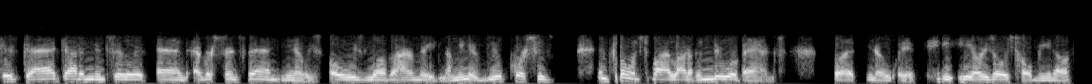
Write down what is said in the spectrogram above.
His dad got him into it, and ever since then, you know, he's always loved Iron Maiden. I mean, it, of course, he's influenced by a lot of the newer bands, but you know, it, he he always always told me, you know, if,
